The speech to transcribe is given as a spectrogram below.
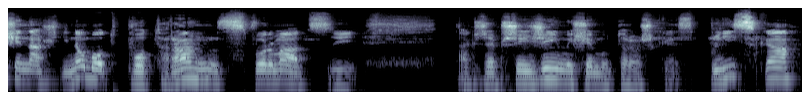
Się nasz Dinobot po transformacji. Także przyjrzyjmy się mu troszkę z bliska.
